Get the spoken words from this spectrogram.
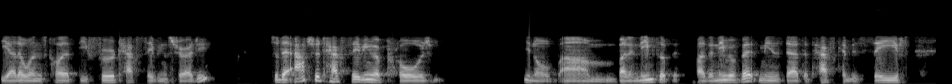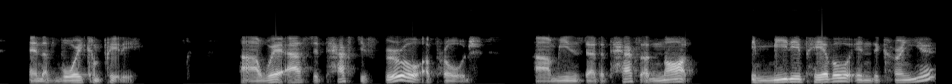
The other one is called a deferred tax saving strategy. So the absolute tax saving approach, you know, um, by the name of it, by the name of it means that the tax can be saved and avoid completely. Uh, whereas the tax deferral approach uh, means that the tax are not immediately payable in the current year,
